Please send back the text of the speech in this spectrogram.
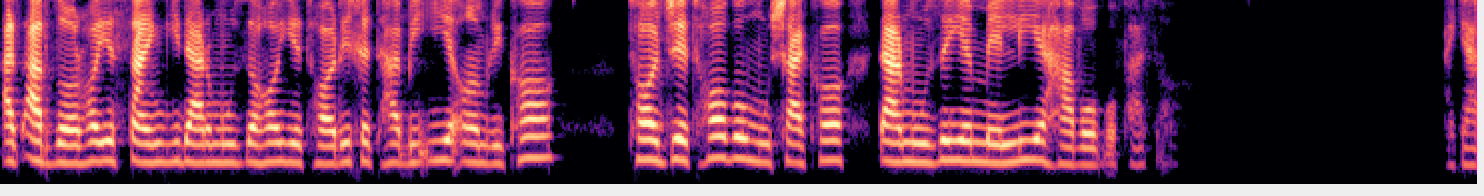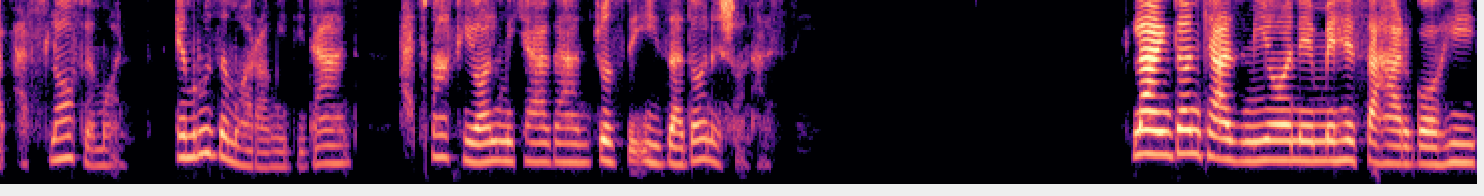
از ابزارهای سنگی در موزه های تاریخ طبیعی آمریکا تا جتها و موشکها در موزه ملی هوا و فضا. اگر اسلافمان امروز ما را می دیدند حتما خیال می کردند جزو ایزدانشان هستیم. لنگدان که از میان مه سهرگاهی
